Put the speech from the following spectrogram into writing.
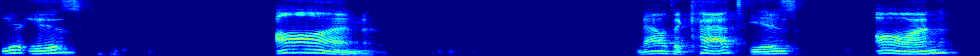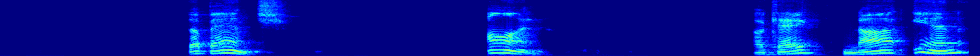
Here is on. Now the cat is on the bench. On. Okay. not in,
